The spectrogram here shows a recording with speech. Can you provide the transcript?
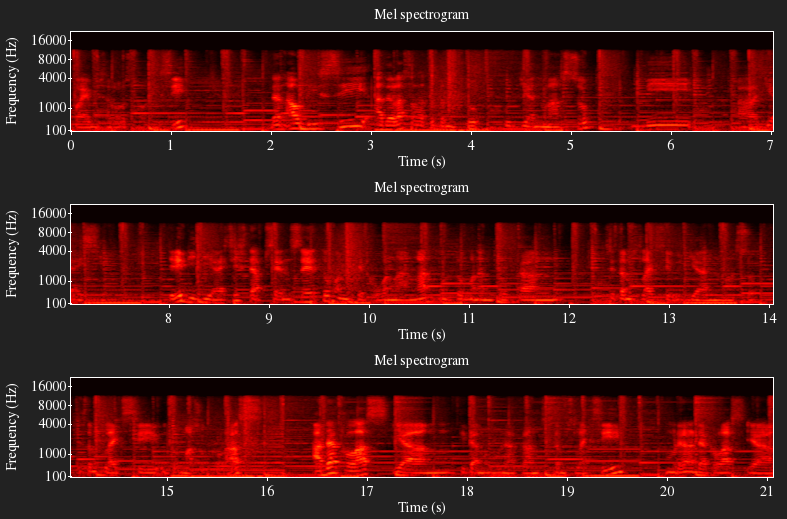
supaya bisa lulus audisi. Dan audisi adalah salah satu bentuk ujian masuk di uh, GIC jadi di GIC setiap sensei itu memiliki kewenangan untuk menentukan sistem seleksi ujian masuk sistem seleksi untuk masuk kelas ada kelas yang tidak menggunakan sistem seleksi, kemudian ada kelas yang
